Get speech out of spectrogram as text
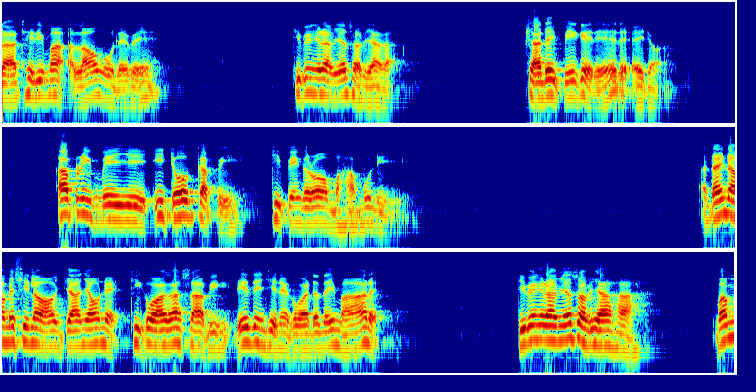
ရာထေရီမအလောင်းကိုလည်းပဲဒီပင်ကရမြတ်စွာဘုရားကဖြာဒိတ်ပေးခဲ့တယ်တဲ့အဲ့တော့အပရိမေယေဣတောကပ္ပိဒီပင်ကရောမဟာမုနိ အတိုင်းတာမရှိတော့အောင်ကြာညောင်းတဲ့ဒီကဘာကစပြီးလေးသိင်ချင်တဲ့ကဘာတသိမ်းမှာတဲ့ဒီပင်ကရာမြတ်စွာဘုရားဟာမမ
